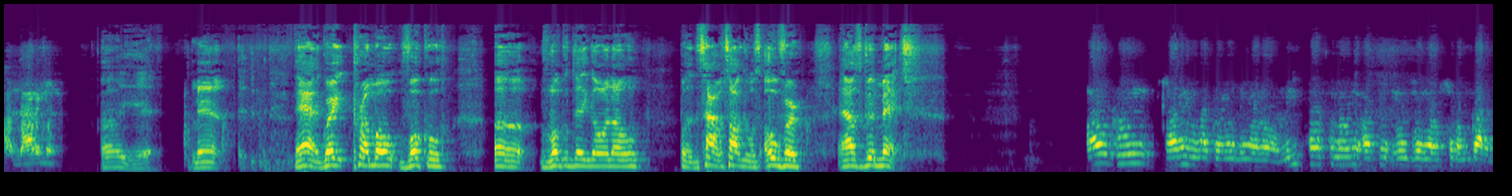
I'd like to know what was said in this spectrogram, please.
a lot of money. Oh yeah, man. They had a great promo vocal, uh, vocal thing going on, but the time of talking was over, and that was a good match. I agree. I didn't like the ending at all. Me personally, I think MJF should have got a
